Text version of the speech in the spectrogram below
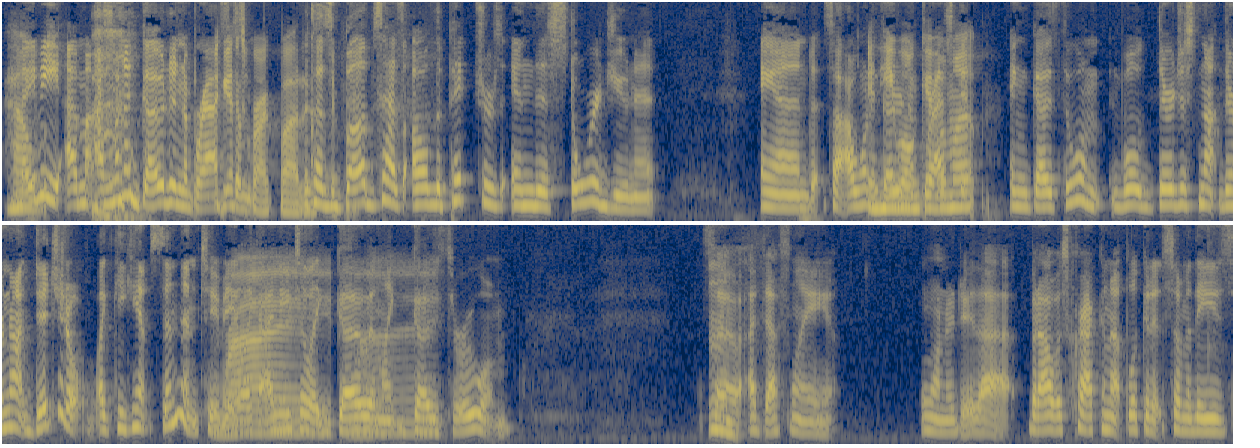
how- Maybe I'm, I'm gonna go to Nebraska. guess Crock-Pot because. Bubs has all the pictures in this storage unit, and so I want to go to won't give 'em Nebraska up? And go through them. Well, they're just not. They're not digital. Like he can't send them to me. Like I need to like Right, go and like go through them. So Mm. I definitely want to do that. But I was cracking up looking at some of these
